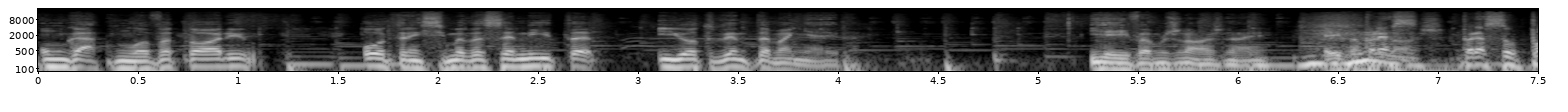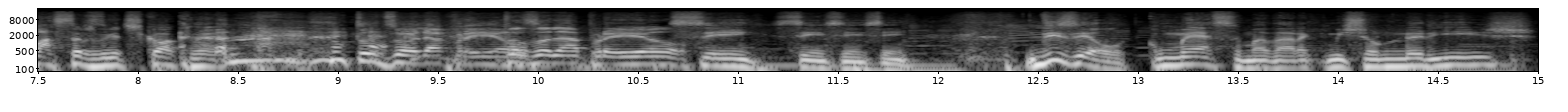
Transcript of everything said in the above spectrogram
um gato no lavatório, outro em cima da sanita e outro dentro da banheira. E aí vamos nós, não é? Aí vamos Parece, nós. parece o pássaro do Hitchcock, não é? Todos a olhar para ele. Todos a olhar para ele. Sim, sim, sim, sim. Diz ele, começa-me a dar a comichão no nariz,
